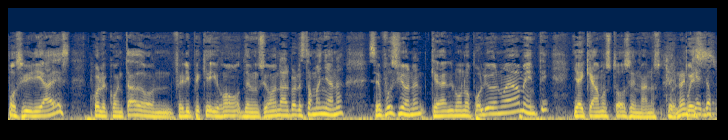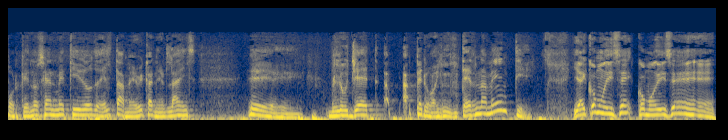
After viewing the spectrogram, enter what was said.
posibilidades, pues le cuenta a don Felipe que dijo, denunció don Álvaro esta mañana, se fusionan, queda el monopolio de nuevamente y ahí quedamos todos en manos. Yo no Pues, entiendo por qué no se han metido Delta, American Airlines, eh, Blue Jet, ah, ah, pero internamente. Y ahí como dice, como dice eh,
